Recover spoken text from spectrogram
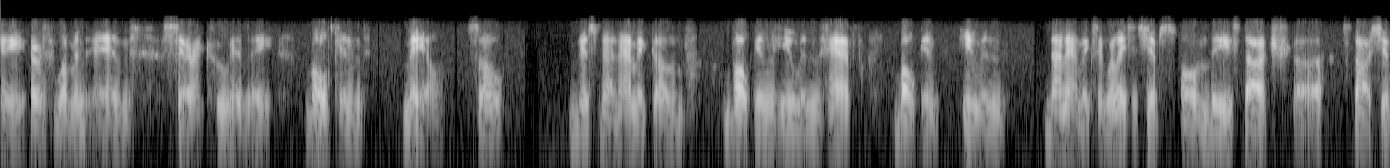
a Earth woman and Sarek, who is a Vulcan male. So this dynamic of Vulcan human half Vulcan human dynamics and relationships on the Star uh, Starship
